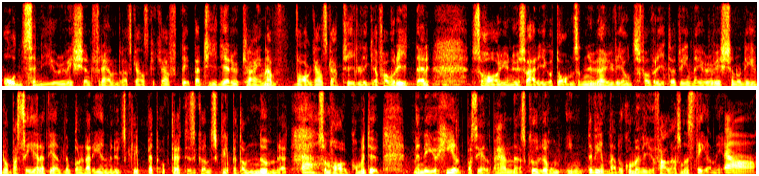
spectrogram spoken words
oddsen i Eurovision förändrats ganska kraftigt. Där tidigare Ukraina var ganska tydliga favoriter så har ju nu Sverige gått om. Så nu är ju vi oddsfavoriter att vinna Eurovision och det är ju då baserat egentligen på den här enminutsklippet och 30 sekunders klippet av numret som har kommit ut. Men det är ju helt baserat på henne. Skulle hon inte vinna då kommer vi ju falla som en sten igen. Ja,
